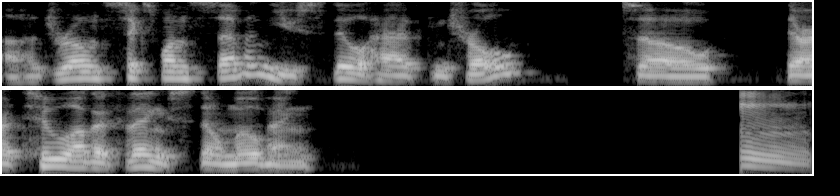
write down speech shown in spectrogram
Uh, drone 617, you still have control. So there are two other things still moving. Hmm.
